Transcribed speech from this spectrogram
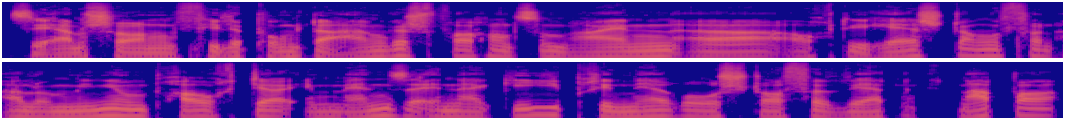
Sie haben schon viele Punkte angesprochen. Zum einen äh, auch die Herstellung von Aluminium braucht ja immense Energie. Primärrohstoffe werden knapper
